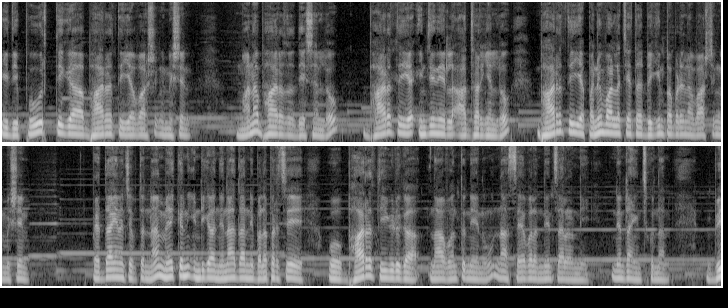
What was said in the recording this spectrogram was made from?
ఇది పూర్తిగా భారతీయ వాషింగ్ మిషన్ మన భారతదేశంలో భారతీయ ఇంజనీర్ల ఆధ్వర్యంలో భారతీయ పనివాళ్ళ చేత బిగింపబడిన వాషింగ్ మిషన్ పెద్ద ఆయన చెబుతున్న మేక్ ఇన్ ఇండియా నినాదాన్ని బలపరిచే ఓ భారతీయుడిగా నా వంతు నేను నా సేవలు అందించాలని నిర్ణయించుకున్నాను. Be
